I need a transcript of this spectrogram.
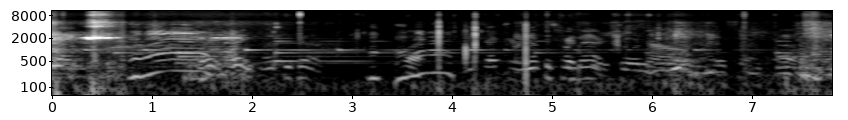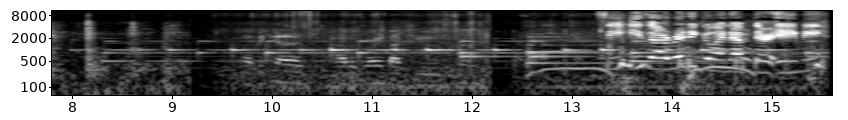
Hey, that's because. You said to You read to come back short of No. the video on this side. Oh, because I was worried about you. See, he's already going up there, Amy.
